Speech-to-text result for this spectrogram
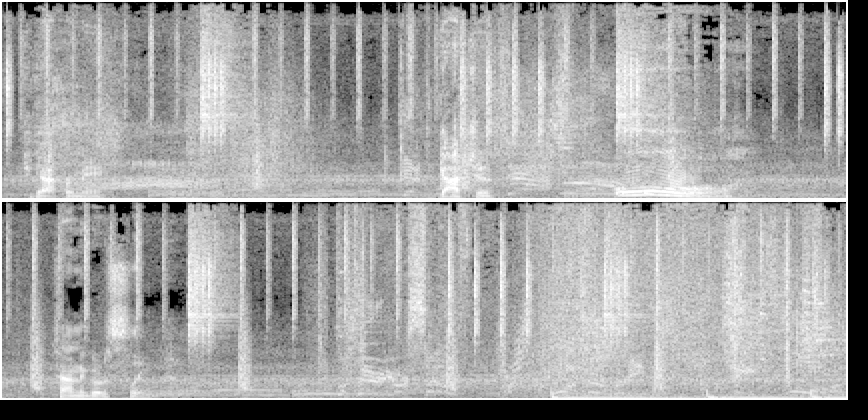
What you got for me? Gotcha. Ooh. Time to go to sleep. Prepare yourself. Water breathing. Change form.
